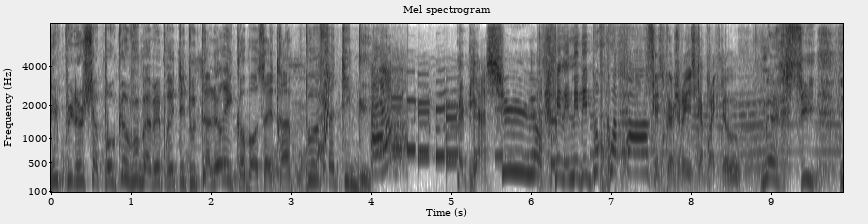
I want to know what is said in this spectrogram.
Et puis le chapeau que vous m'avez prêté tout à l'heure, il commence à être un peu fatigué. Mais bien sûr. Mais, mais, mais, mais pourquoi pas? Qu'est-ce que je risque après tout. Merci.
